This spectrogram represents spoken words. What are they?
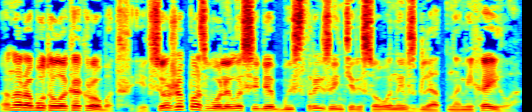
Она работала как робот и все же позволила себе быстрый заинтересованный взгляд на Михаила.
